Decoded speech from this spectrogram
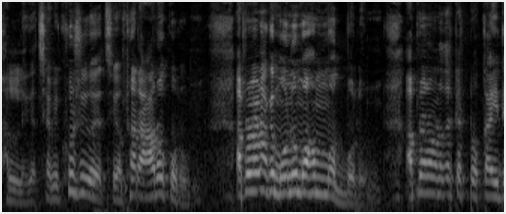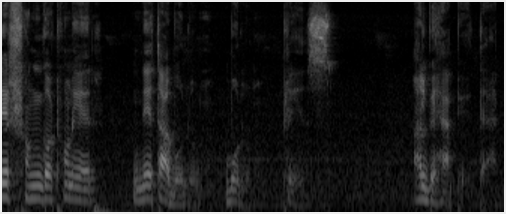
ভালো লেগেছে। আমি খুশি হয়েছি। আপনারা আরও করুন। আপনারা ওনাকে মনু মোহাম্মদ বলুন। আপনারা ওনাদেরকে টোকাইদের সংগঠনের নেতা বলুন। বলুন প্লিজ আইল বি হ্যাপি উইথ দ্যাট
